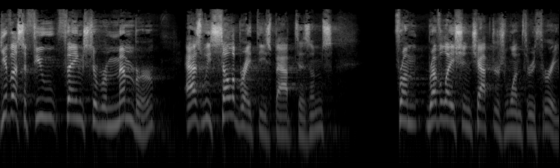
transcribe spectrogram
give us a few things to remember as we celebrate these baptisms from Revelation chapters 1 through 3.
